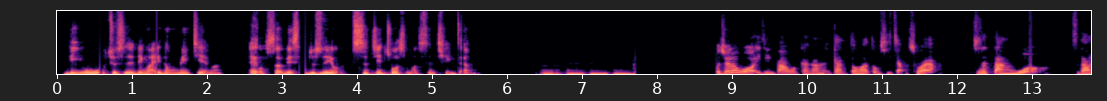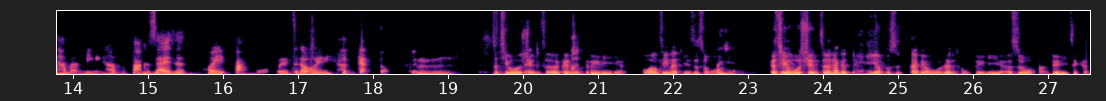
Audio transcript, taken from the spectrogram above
礼物就是另外一种媒介嘛。哎，我 service 就是有实际做什么事情这样。嗯嗯嗯嗯，我觉得我已经把我刚刚很感动的东西讲出来了，就是当我。知道他们明明很忙，可是他也是会帮我，我觉得这个我会很感动。嗯，这题我选择跟你对立了，我忘记那题是什么。而且我选择那个对立，而不是代表我认同对立，而是我反对你这个。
